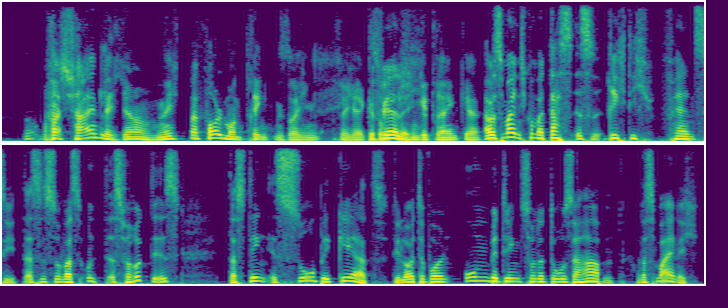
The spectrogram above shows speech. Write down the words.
Wahrscheinlich, ja. Nicht bei Vollmond trinken solchen, solche Gefährlich. exotischen Getränke. Aber das meine ich, guck mal, das ist richtig fancy. Das ist sowas. Und das Verrückte ist, das Ding ist so begehrt. Die Leute wollen unbedingt so eine Dose haben. Und das meine ich.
